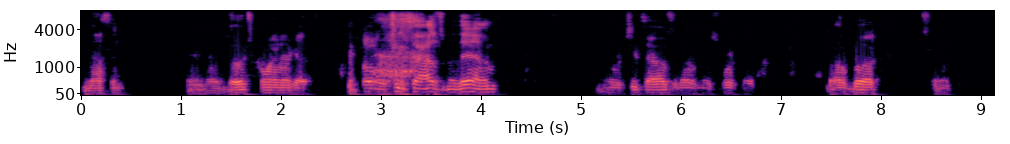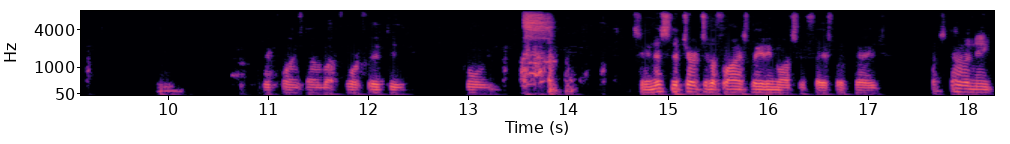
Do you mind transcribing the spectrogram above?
nothing. And uh, Dogecoin, I got over 2,000 of them. Over 2,000 of them is worth about a buck. So Bitcoin's down about 450 coin. See, and this is the Church of the Flying Spaghetti Monster Facebook page. That's kind of a neat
